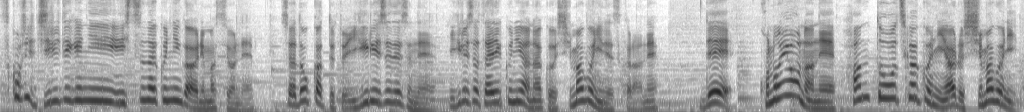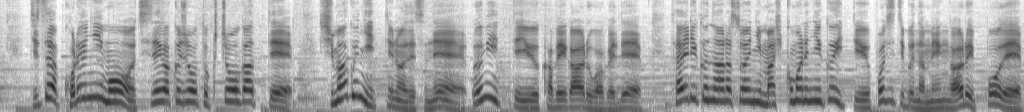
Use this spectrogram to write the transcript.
少し地理的に異質な国がありますよね。それはどっかっていうとイギリスですね。イギリスは大陸にはなく島国ですからね。でこのようなね半島近くにある島国。実はこれにも地政学上特徴があって島国っていうのはですね海っていう壁があるわけで大陸の争いに巻き込まれにくいっていうポジティブな面がある一方で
